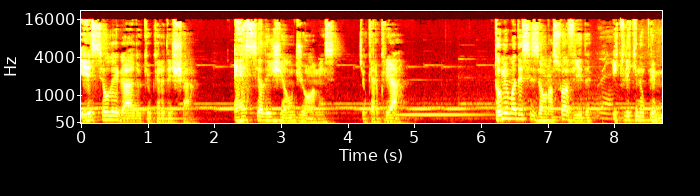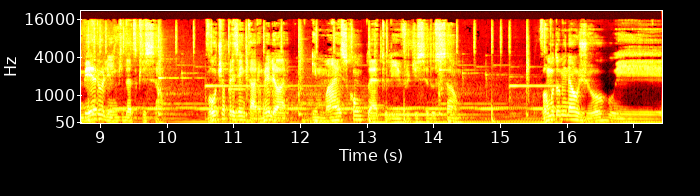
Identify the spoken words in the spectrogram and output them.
Esse é o legado que eu quero deixar. Essa é a legião de homens que eu quero criar. Tome uma decisão na sua vida e clique no primeiro link da descrição vou te apresentar o melhor e mais completo livro de sedução. Vamos dominar o jogo e.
